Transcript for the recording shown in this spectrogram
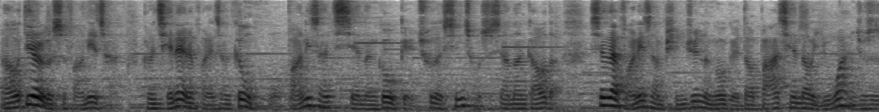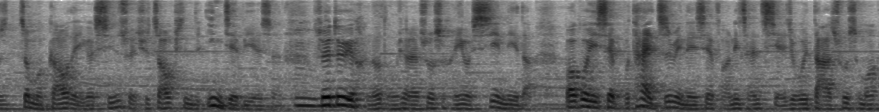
然后第二个是房地产，可能前两年房地产更火，房地产企业能够给出的薪酬是相当高的。现在房地产平均能够给到八千到一万，就是这么高的一个薪水去招聘应届毕业生，所以对于很多同学来说是很有吸引力的。包括一些不太知名的一些房地产企业就会打出什么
